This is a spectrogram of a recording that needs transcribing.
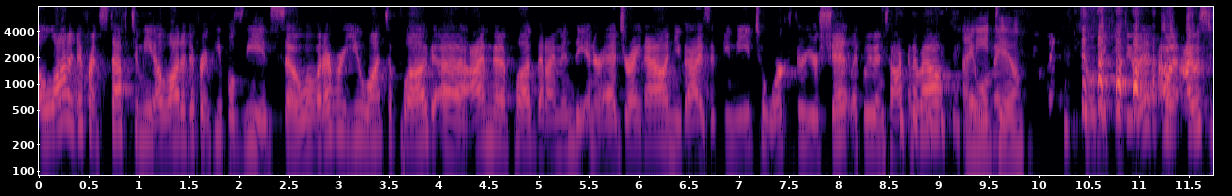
a lot of different stuff to meet a lot of different people's needs. So whatever you want to plug, uh, I'm going to plug that I'm in the inner edge right now. And you guys, if you need to work through your shit, like we've been talking about, I need to. Will make you do it. I, I was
